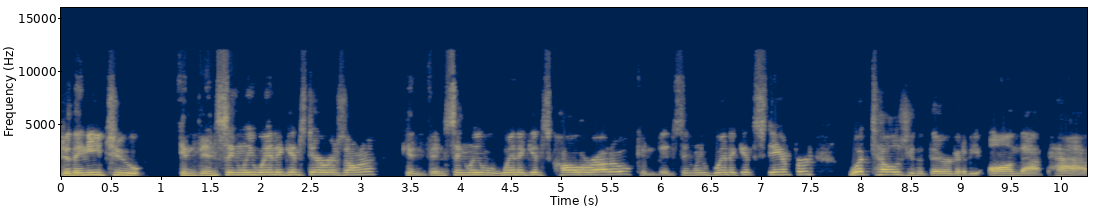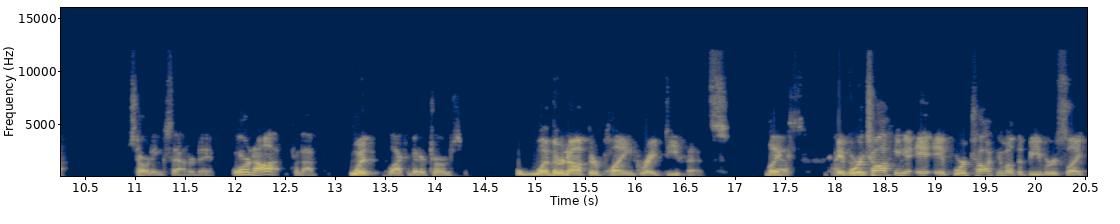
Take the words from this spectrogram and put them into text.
Do they need to convincingly win against Arizona? Convincingly win against Colorado? Convincingly win against Stanford? What tells you that they're going to be on that path starting Saturday, or not, for that With lack of better terms? whether or not they're playing great defense. Like yes, if we're talking, if we're talking about the Beavers like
